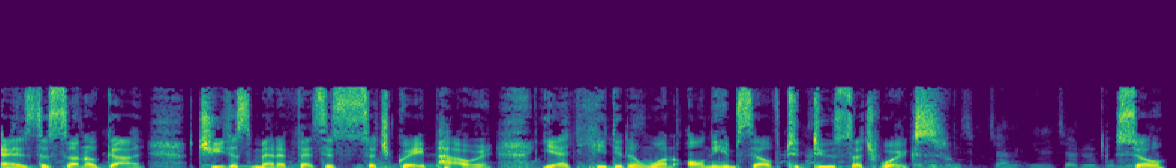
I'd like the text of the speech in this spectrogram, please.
As the Son of God, Jesus manifested such great power, yet he didn't want only himself to do such works. So,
